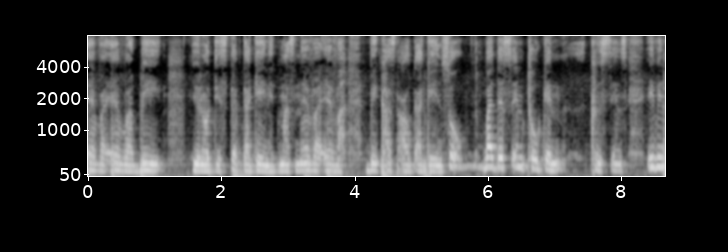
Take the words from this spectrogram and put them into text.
ever ever be you know disturbed again it must never ever be cast out again so by the same token Christians, even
